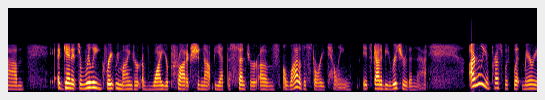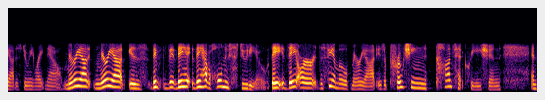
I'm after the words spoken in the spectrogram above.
um, again, it's a really great reminder of why your product should not be at the center of a lot of the storytelling. It's got to be richer than that. I'm really impressed with what Marriott is doing right now. Marriott Marriott is they they they have a whole new studio. They they are the CMO of Marriott is approaching content creation and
